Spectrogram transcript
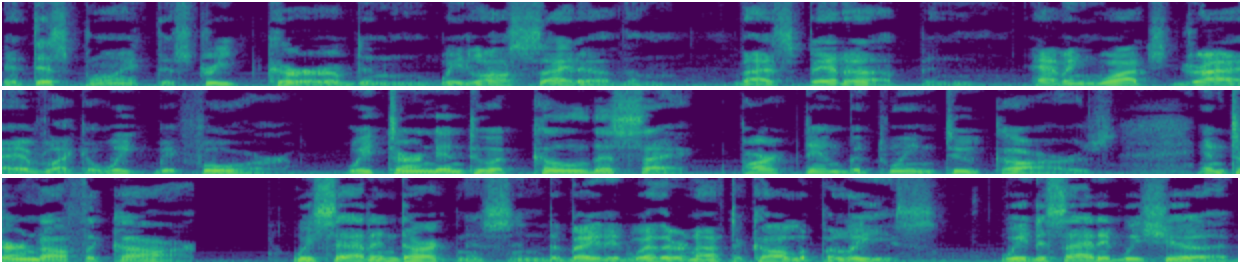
At this point, the street curved and we lost sight of them. I sped up and, having watched Drive like a week before, we turned into a cul-de-sac parked in between two cars and turned off the car. We sat in darkness and debated whether or not to call the police. We decided we should,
